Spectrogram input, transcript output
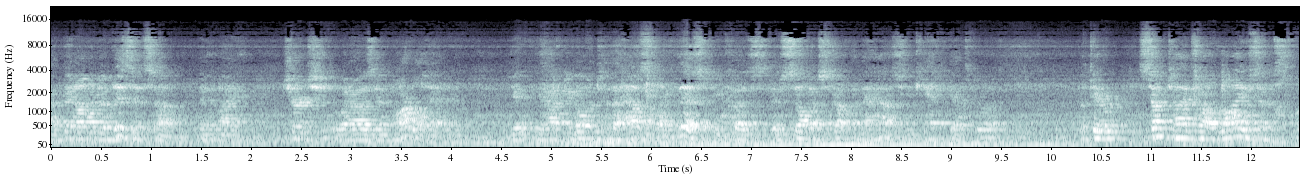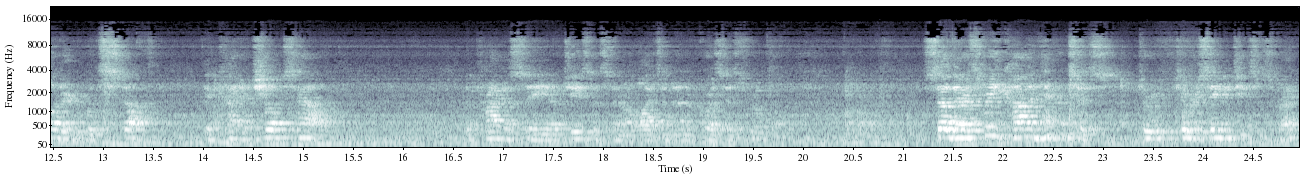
I've been over to visit some in my church when I was in Marblehead. You, you have to go into the house like this because there's so much stuff in the house you can't get through it. But there, sometimes our lives are cluttered with stuff that kind of chokes out the primacy of Jesus in our lives, and then of course his fruit so there are three common hindrances to, to receiving Jesus, right?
